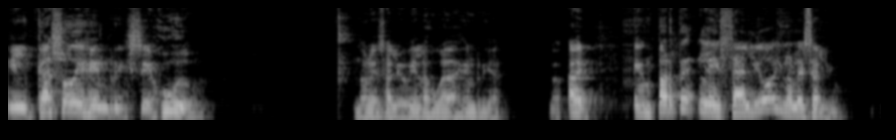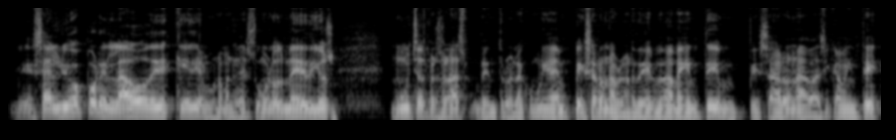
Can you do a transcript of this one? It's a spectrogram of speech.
El caso de Henry Sejudo. No le salió bien la jugada a Henry. ¿eh? A ver, en parte le salió y no le salió. Le salió por el lado de que de alguna manera estuvo en los medios. Muchas personas dentro de la comunidad empezaron a hablar de él nuevamente, empezaron a básicamente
